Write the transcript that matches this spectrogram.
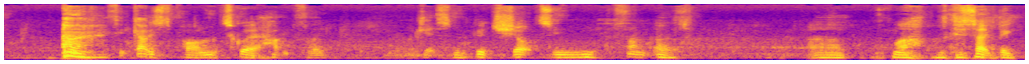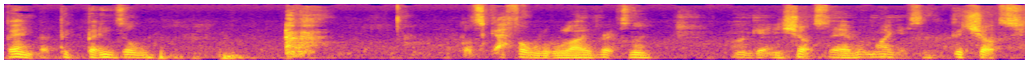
if it goes to Parliament Square, hopefully, i get some good shots in front of, uh, well, I was going to say Big Ben, but Big Ben's all got scaffold all over it, so I won't get any shots there, but I might get some good shots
